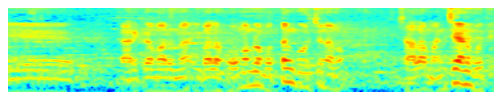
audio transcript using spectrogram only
ఏ కార్యక్రమాలు ఉన్నా ఇవాళ హోమంలో మొత్తం కూర్చున్నాను. చాలా మంచి అనుభూతి.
